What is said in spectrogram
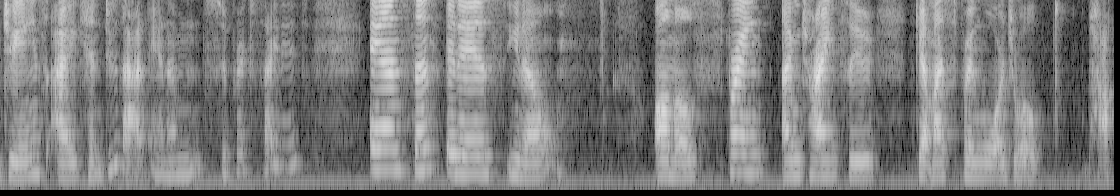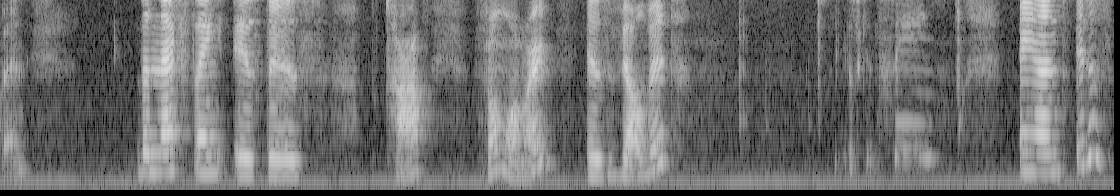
jeans I can do that and I'm super excited. And since it is you know almost spring I'm trying to get my spring wardrobe popping. The next thing is this top from Walmart is velvet. You guys can see. And it is,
